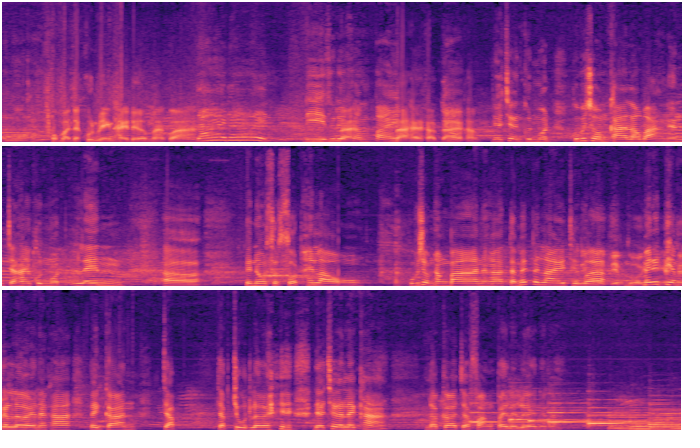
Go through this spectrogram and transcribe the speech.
วันนี้ค่ะ ผมอาจจะคุ้นเพลงไทยเดิมมากกว่า ได้ได้ดีสุดได้ซ้ำไปได้ครับได้ครับ เดี๋ยวเชิญคุณมดคุณผู้ชมคะระหว่างนั้นจะให้คุณมดเล่นเอ่อ เป็นโนสดๆให้เราคุณผู้ชมทางบ้านนะคะ แต่ไม่เป็นไรถือว่าไม่ได้เตรียมตัวไม่ได้เตรียมกันเลยนะคะ เป็นการจับจับจูดเลย เดี๋ยวเชิญเลยค่ะ แล้วก็จะฟังไปเรื่อยๆนะคะ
